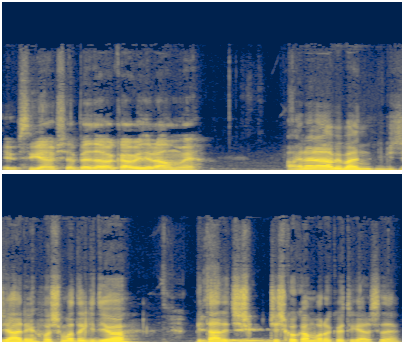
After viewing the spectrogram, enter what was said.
Hepsi gelmişler bedava kahveleri almaya. Aynen abi ben yani hoşuma da gidiyor. Bir Biz tane çiş, çiş kokan var o kötü gerçi de.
